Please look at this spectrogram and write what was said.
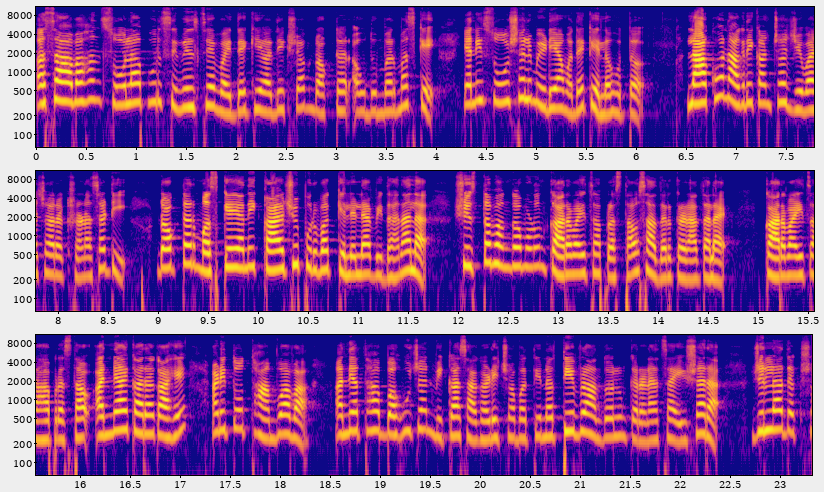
असं आवाहन सोलापूर सिव्हिलचे वैद्यकीय अधीक्षक डॉक्टर औदुंबर मस्के यांनी सोशल मीडियामध्ये केलं होतं. लाखो नागरिकांच्या जीवाच्या रक्षणासाठी डॉक्टर मस्के यांनी काळजीपूर्वक केलेल्या विधानाला शिस्तभंग म्हणून कारवाईचा प्रस्ताव सादर करण्यात आलाय. कारवाईचा हा प्रस्ताव अन्यायकारक आहे आणि तो थांबवावा अन्यथा बहुजन विकास आघाडीच्या वतीनं तीव्र आंदोलन करण्याचा इशारा जिल्हाध्यक्ष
